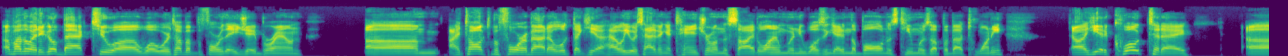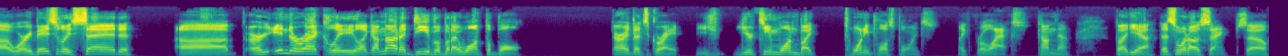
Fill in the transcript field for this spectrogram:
Oh, by the way, to go back to uh, what we were talking about before with AJ Brown, um, I talked before about it looked like he, how he was having a tantrum on the sideline when he wasn't getting the ball and his team was up about 20. Uh, he had a quote today uh, where he basically said, uh, or indirectly, like, I'm not a diva, but I want the ball. All right, that's great. You, your team won by 20 plus points. Like, relax, calm down. But yeah, that's what I was saying. So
